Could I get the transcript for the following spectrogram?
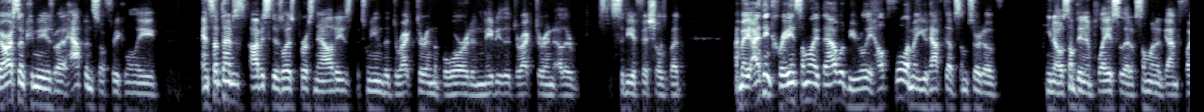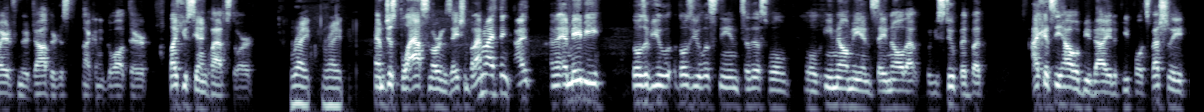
there are some communities where that happens so frequently, and sometimes obviously there's always personalities between the director and the board, and maybe the director and other city officials. But I mean, I think creating something like that would be really helpful. I mean, you'd have to have some sort of, you know, something in place so that if someone had gotten fired from their job, they're just not going to go out there like you see on Glassdoor. Right, right. And just blast an organization. But I mean, I think I, and maybe those of you, those of you listening to this will, will email me and say, no, that would be stupid. But I could see how it would be value to people, especially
